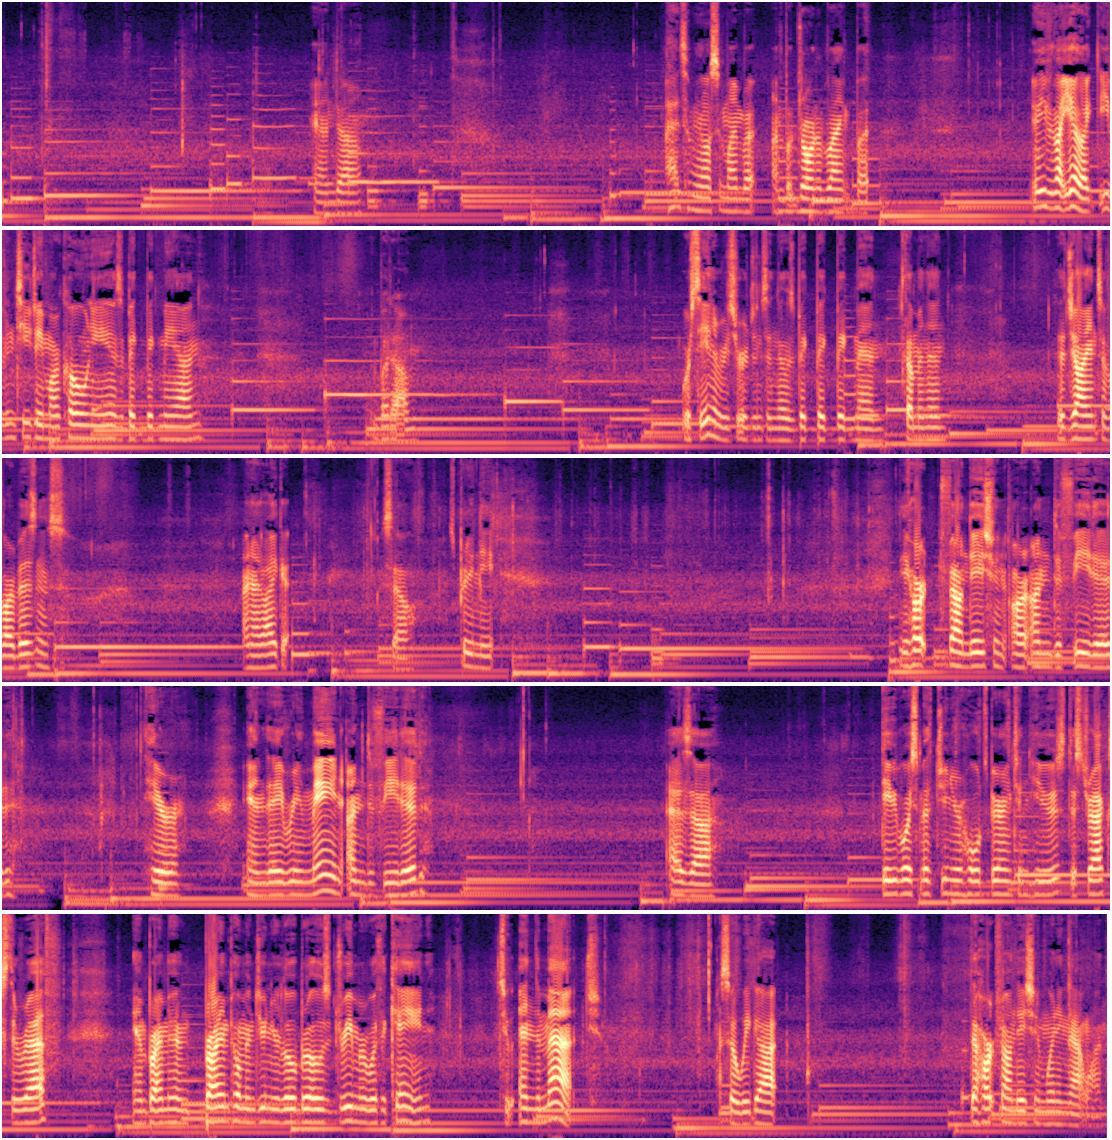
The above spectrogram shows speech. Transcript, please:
And uh, I had something else in mind but I'm drawing a blank but even like yeah, like even T.J. Marconi is a big big man. But um, we're seeing a resurgence in those big big big men coming in, the giants of our business, and I like it. So it's pretty neat. The Hart Foundation are undefeated here, and they remain undefeated as uh, Davy Boy Smith Jr. holds Barrington Hughes, distracts the ref, and Brian, Brian Pillman Jr. low blows Dreamer with a cane to end the match. So we got the Hart Foundation winning that one.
